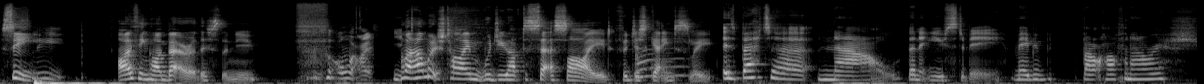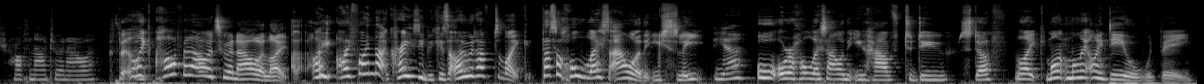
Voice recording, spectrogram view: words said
See, Sleep. I think I'm better at this than you. All right. How much time would you have to set aside for just getting to sleep? It's better now than it used to be. Maybe about half an hour-ish, half an hour to an hour. But like half an hour to an hour, like I, I find that crazy because I would have to like that's a whole less hour that you sleep. Yeah. Or, or a whole less hour that you have to do stuff. Like my, my ideal would be,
